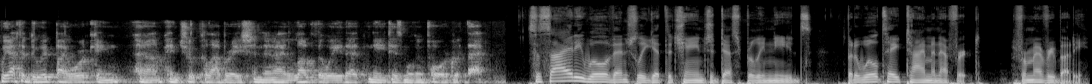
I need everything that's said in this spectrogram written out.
we have to do it by working um, in true collaboration and i love the way that NAIT is moving forward with that. Society will eventually get the change it desperately needs but it will take time and effort from everybody.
